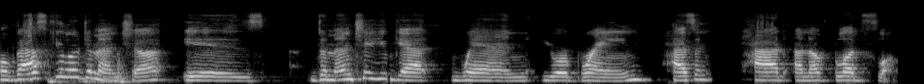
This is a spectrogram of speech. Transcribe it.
Well, vascular dementia is dementia you get when your brain hasn't had enough blood flow.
